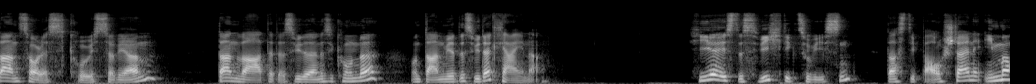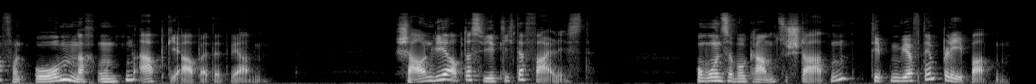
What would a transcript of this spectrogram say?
dann soll es größer werden, dann wartet es wieder eine Sekunde und dann wird es wieder kleiner. Hier ist es wichtig zu wissen, dass die Bausteine immer von oben nach unten abgearbeitet werden. Schauen wir, ob das wirklich der Fall ist. Um unser Programm zu starten, tippen wir auf den Play-Button.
